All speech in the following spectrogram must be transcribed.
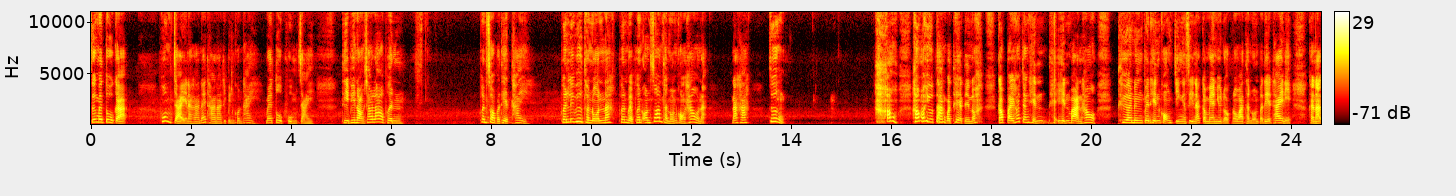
ซึ่งแม่ตู้ก็ภูมิใจนะคะ ในฐานะที่เป็นคนไทย ม่ตู้ภูมิใจ ที่พี่น้องชาวลาเพิ่นเพิ่นสอบประเทศไทย เพิ่นรีวิวถนนนะ เพิ่นแบบเพิ่นออนซ่อนถนนของเฮ้าน่ะนะคะ ซึ่งเฮ้าเฮ้ามาอยู่ต่างประเทศเนี่ยเนาะกลับไปเฮาจังเห็นเห็นบ้านเฮ้าเทื่อหนึงเป็นเห็นของจริงจังซี่นะกับแมนอยู่ดอกนะว่าถนนประเทศไทยนี่ ขนาด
